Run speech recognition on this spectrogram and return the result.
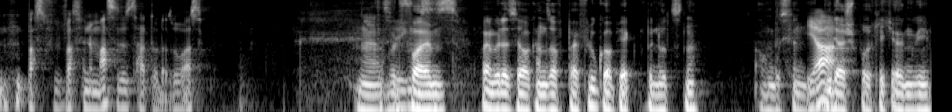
was, was für eine Masse das hat oder sowas. Ja, vor, allem, vor allem wird das ja auch ganz oft bei Flugobjekten benutzt, ne? Auch ein bisschen ja. widersprüchlich irgendwie.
